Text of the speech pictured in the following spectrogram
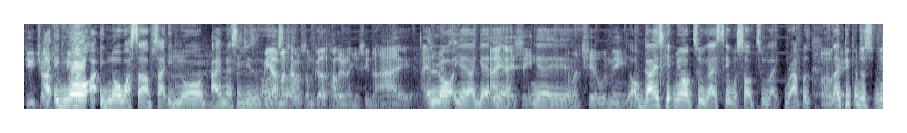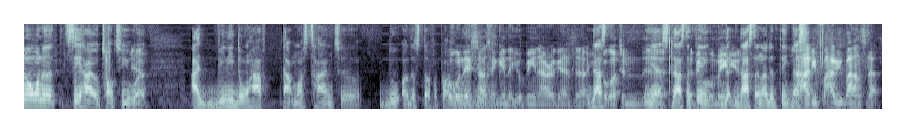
Do you I charge? for ignore, I ignore WhatsApps, I ignore mm. iMessages and all But yeah, that must have stuff. with some girls hollering at you, see "Hi." hi, A lot, yeah, I get, Hi, yeah, I see. yeah, yeah, yeah. Come and chill with me. Yo, guys hit me up too. Guys say what's up too. Like rappers, like people just you know want to say hi or talk to you. Yeah. But I really don't have that much time to do other stuff apart But when they start music. thinking that you're being arrogant, uh, you've forgotten uh, yes, that's the, people thing. who made Th- you. That's another thing. So That's how do you how do you balance that?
